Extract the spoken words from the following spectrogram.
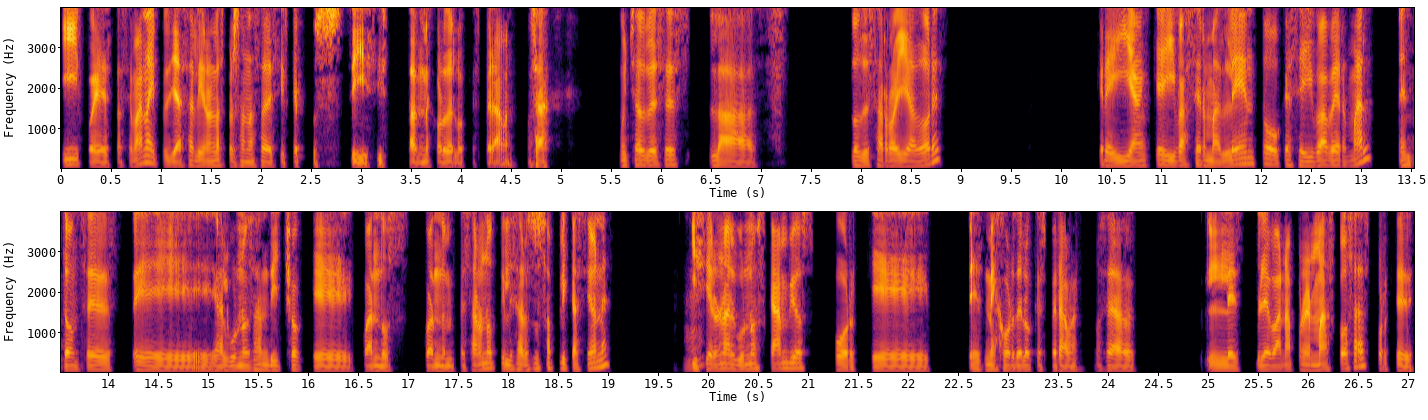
Y fue esta semana y pues ya salieron las personas a decir que pues sí, sí están mejor de lo que esperaban. O sea, muchas veces las los desarrolladores creían que iba a ser más lento o que se iba a ver mal. Entonces, eh, algunos han dicho que cuando, cuando empezaron a utilizar sus aplicaciones, hicieron algunos cambios porque es mejor de lo que esperaban. O sea, les le van a poner más cosas porque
